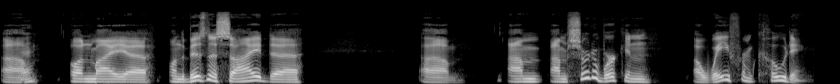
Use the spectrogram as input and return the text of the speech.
Um, Okay. On my uh, on the business side, uh, um, I'm I'm sort of working away from coding,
